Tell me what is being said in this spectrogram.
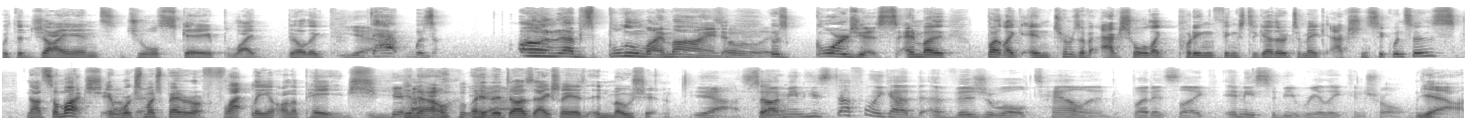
with the giant jewelscape like building. Yeah. That was oh, that just blew my mind. Totally. It was gorgeous. And by but like in terms of actual like putting things together to make action sequences, not so much. It works much better flatly on a page. Yeah, You know, like yeah. it does actually in motion. Yeah. So, So- I mean, he's definitely got a visual talent, but it's like it needs to be really controlled. Yeah.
